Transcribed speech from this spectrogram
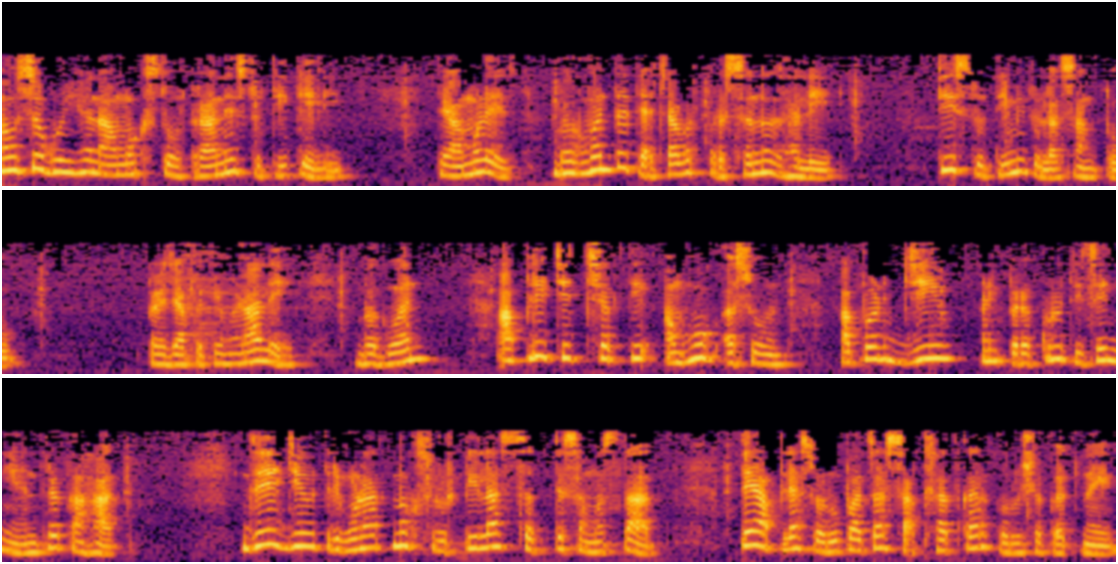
हंसगुह्य नामक स्तोत्राने स्तुती केली. त्यामुळेच भगवंत त्याच्यावर प्रसन्न झाले. ती स्तुती मी तुला सांगतो. प्रजापती म्हणाले भगवन आपली चितशक्ती अमोघ असून आपण जीव आणि प्रकृतीचे नियंत्रक आहात. जे जीव त्रिगुणात्मक सृष्टीला सत्य समजतात ते आपल्या स्वरूपाचा साक्षात्कार करू शकत नाहीत.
